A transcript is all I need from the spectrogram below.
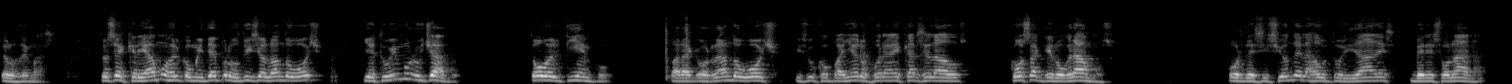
de los demás. Entonces creamos el Comité Pro Justicia Orlando Bosch y estuvimos luchando todo el tiempo para que Orlando Bosch y sus compañeros fueran escarcelados, cosa que logramos por decisión de las autoridades venezolanas,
